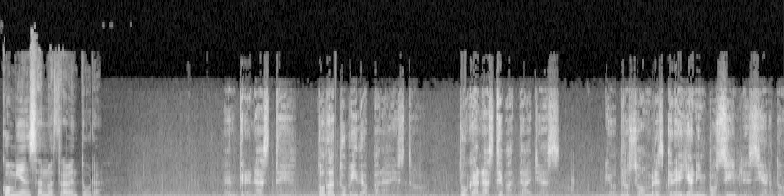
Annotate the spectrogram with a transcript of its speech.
comienza nuestra aventura. Entrenaste toda tu vida para esto. Tú ganaste batallas que otros hombres creían imposibles, ¿cierto?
